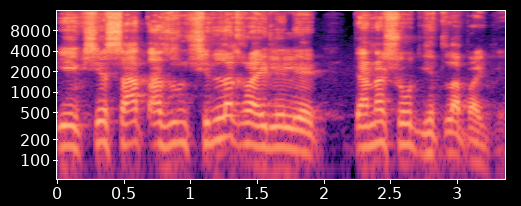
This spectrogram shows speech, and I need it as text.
की एकशे सात अजून शिल्लक राहिलेले आहेत त्यांना शोध घेतला पाहिजे.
